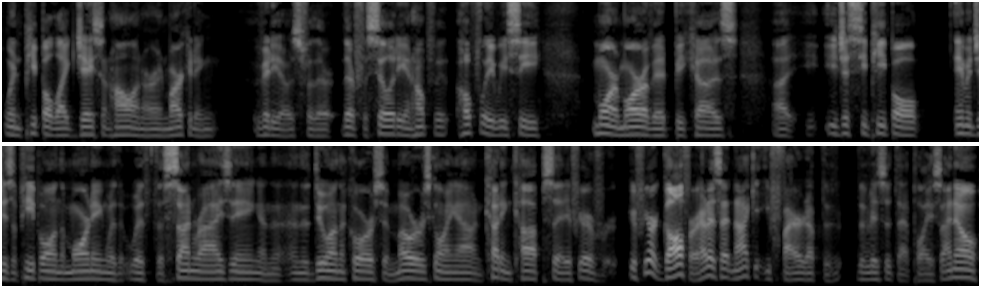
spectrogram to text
when people like Jason Holland are in marketing videos for their their facility, and hopefully hopefully we see more and more of it because uh, you just see people images of people in the morning with with the sun rising and the and the dew on the course and mowers going out and cutting cups. And if you're if you're a golfer, how does that not get you fired up to, to visit that place? I know.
